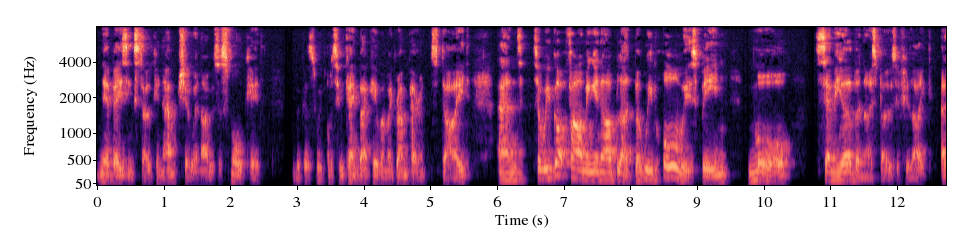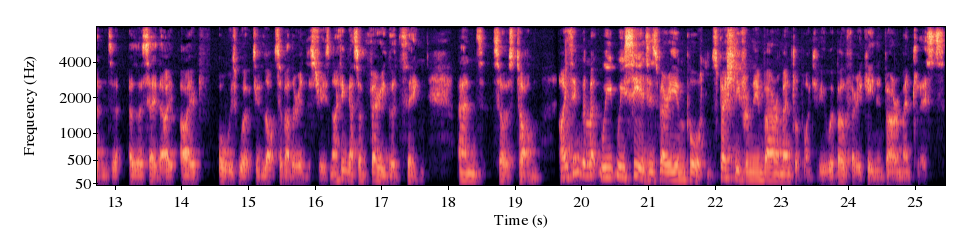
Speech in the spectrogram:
near Basingstoke in Hampshire when I was a small kid, because we, obviously we came back here when my grandparents died. And so we've got farming in our blood, but we've always been more semi urban, I suppose, if you like. And uh, as I said, I, I've always worked in lots of other industries, and I think that's a very good thing. And so has Tom. I think that we, we see it as very important, especially from the environmental point of view. We're both very keen environmentalists.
